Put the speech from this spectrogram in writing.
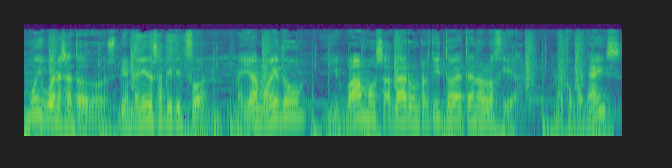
Muy buenas a todos, bienvenidos a Phone. Me llamo Edu y vamos a hablar un ratito de tecnología. ¿Me acompañáis?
